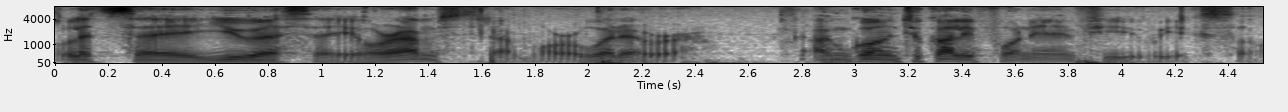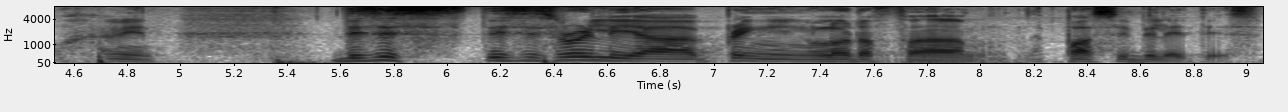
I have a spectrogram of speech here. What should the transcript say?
let's say, USA or Amsterdam or whatever. I'm going to California in a few weeks, so, I mean, this is, this is really uh, bringing a lot of um, possibilities.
